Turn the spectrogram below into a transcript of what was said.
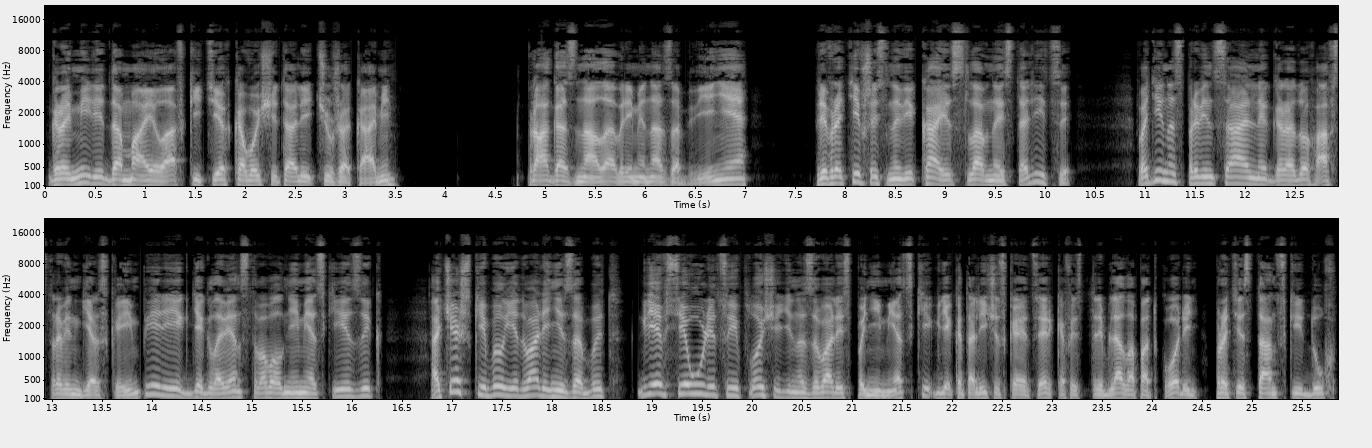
громили дома и лавки тех, кого считали чужаками. Прага знала времена забвения превратившись на века из славной столицы в один из провинциальных городов Австро-Венгерской империи, где главенствовал немецкий язык, а чешский был едва ли не забыт, где все улицы и площади назывались по-немецки, где католическая церковь истребляла под корень протестантский дух.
